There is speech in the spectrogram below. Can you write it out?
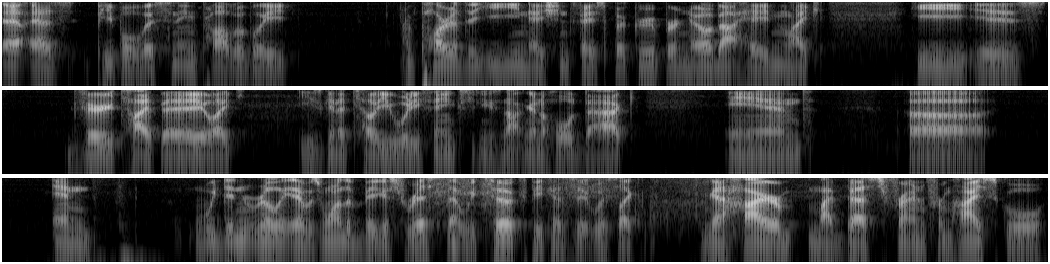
as people listening probably part of the Yee Nation Facebook group or know about Hayden, like he is very type A. Like he's going to tell you what he thinks and he's not going to hold back. And, uh, and we didn't really, it was one of the biggest risks that we took because it was like, I'm going to hire my best friend from high school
